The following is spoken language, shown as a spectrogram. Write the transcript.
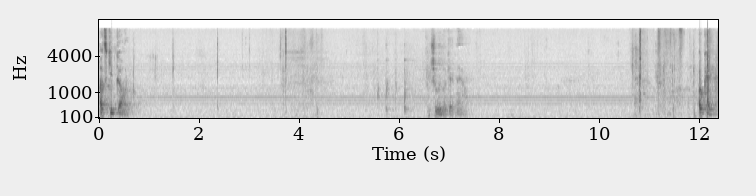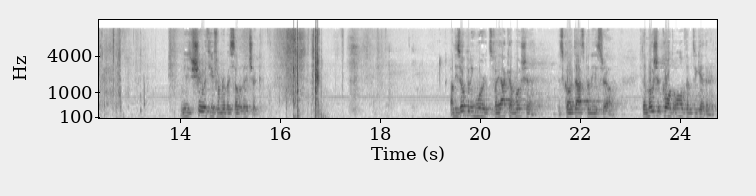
let's keep going. What should we look at now? Okay. Let me share with you from Rabbi Soloveitchik. On these opening words, Vayaka Moshe, it's called Daspan B'nai Israel. Moshe called all of them together.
